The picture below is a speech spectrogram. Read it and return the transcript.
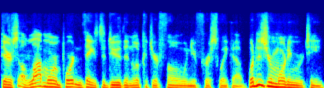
There's a lot more important things to do than look at your phone when you first wake up. What is your morning routine?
